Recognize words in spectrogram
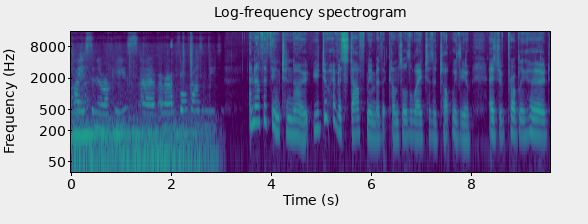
highest in the Rockies, uh, around 4,000 meters. Another thing to note, you do have a staff member that comes all the way to the top with you, as you've probably heard,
